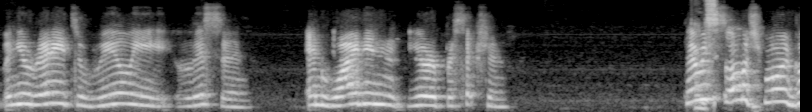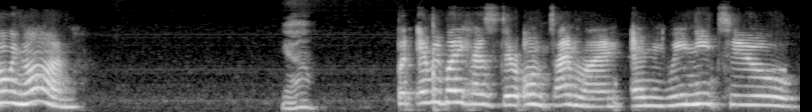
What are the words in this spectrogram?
when you're ready to really listen and widen your perception There is so much more going on Yeah. but everybody has their own timeline and we need to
